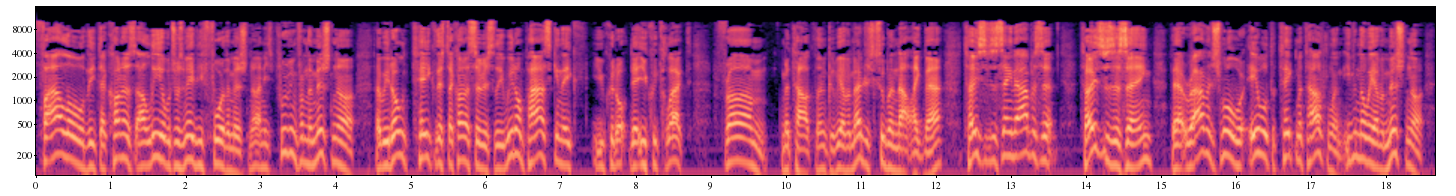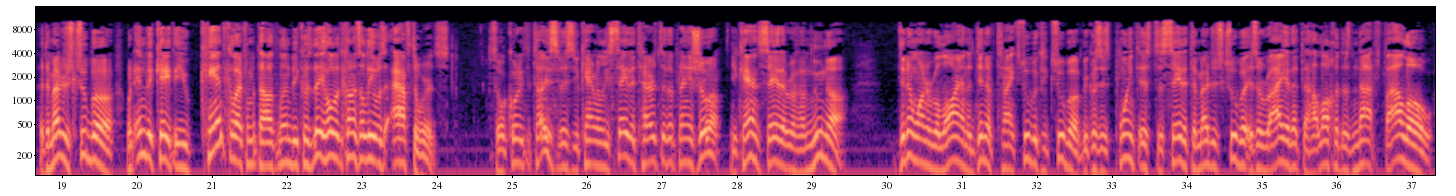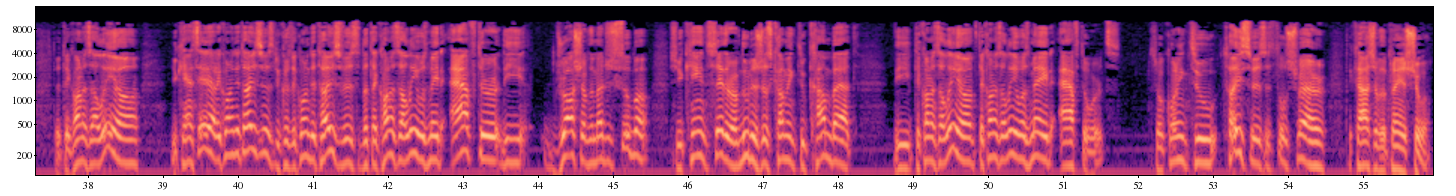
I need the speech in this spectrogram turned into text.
follow the Takanas Aliyah, which was made before the Mishnah, and he's proving from the Mishnah that we don't take this Takana seriously. We don't pass in that you could that you could collect from Metaltlin, because we have a Medrash Ksuba not like that. Taisus is saying the opposite. Taisus is saying that Rav and Shmuel were able to take Metaltlin, even though we have a Mishnah that the Medrash Ksuba would indicate that you can't collect from Metaltlin because they hold that Takanas Aliyah was afterwards. So according to Taisvis, you can't really say the territory of the Pnei Yeshua. You can't say that Rav Hamnuna didn't want to rely on the din of Tanai Ksuba Ksuba because his point is to say that the Medrash Ksuba is a raya that the halacha does not follow the Tekanas Aliyah. You can't say that according to Taisvis because according to Taisvis, the Tekanas Aliyah was made after the drush of the Medrash Ksuba. So you can't say that Rav is just coming to combat the Tekanas Aliyah. Tekanas Aliyah was made afterwards. So according to Taisvis, it's still shver the kash of the Pnei Yeshua.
